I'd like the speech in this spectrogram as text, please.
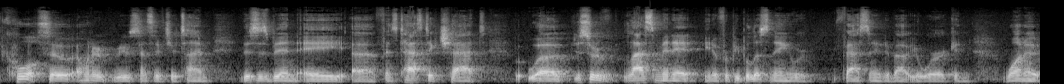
cool. So I want to be sensitive to your time. This has been a uh, fantastic chat. Uh, just sort of last minute, you know, for people listening who are fascinated about your work and want to,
